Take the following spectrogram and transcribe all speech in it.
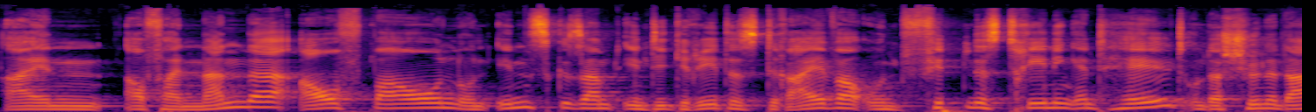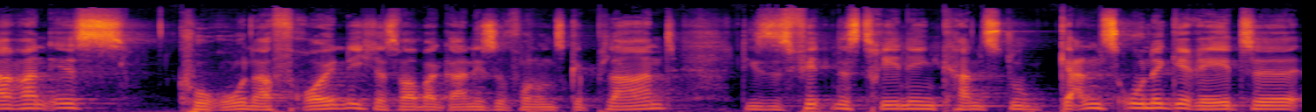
ein Aufeinander aufbauen und insgesamt integriertes Driver- und Fitnesstraining enthält. Und das Schöne daran ist, Corona-freundlich, das war aber gar nicht so von uns geplant. Dieses Fitnesstraining kannst du ganz ohne Geräte,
